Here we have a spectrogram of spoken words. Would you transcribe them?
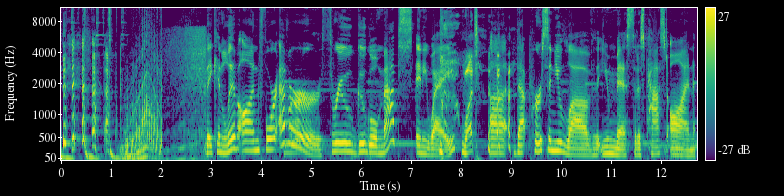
they can live on forever through Google Maps anyway. What? uh, that person you love that you miss that has passed on.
